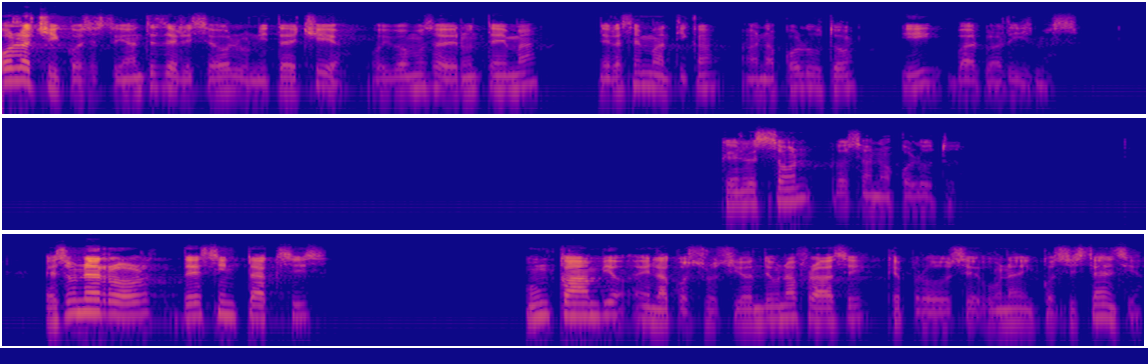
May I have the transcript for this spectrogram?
Hola chicos, estudiantes del Liceo Lunita de Chía. Hoy vamos a ver un tema de la semántica, anacoluto y barbarismos. ¿Qué son los anacolutos? Es un error de sintaxis, un cambio en la construcción de una frase que produce una inconsistencia.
